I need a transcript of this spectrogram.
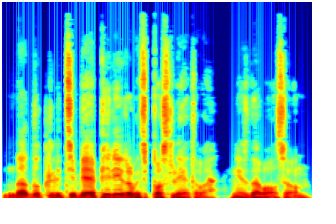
«Дадут ли тебе оперировать после этого?» — не сдавался он.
